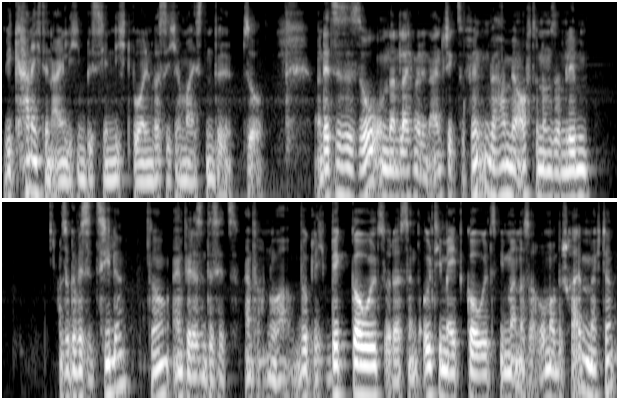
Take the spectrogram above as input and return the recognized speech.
wie kann ich denn eigentlich ein bisschen nicht wollen, was ich am meisten will? So. Und jetzt ist es so, um dann gleich mal den Einstieg zu finden, wir haben ja oft in unserem Leben so gewisse Ziele. So, entweder sind das jetzt einfach nur wirklich Big Goals oder es sind Ultimate Goals, wie man das auch immer beschreiben möchte.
